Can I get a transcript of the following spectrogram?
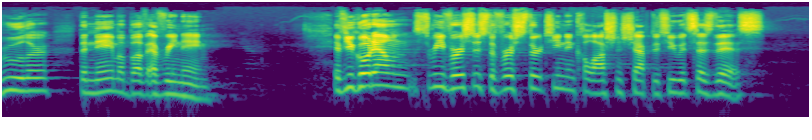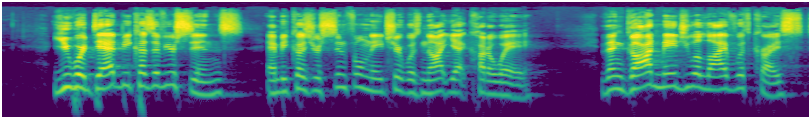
ruler, the name above every name. If you go down three verses to verse 13 in Colossians chapter 2, it says this You were dead because of your sins and because your sinful nature was not yet cut away. Then God made you alive with Christ,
